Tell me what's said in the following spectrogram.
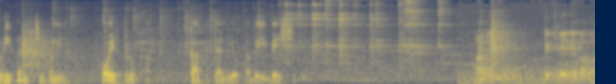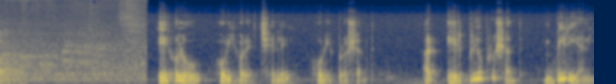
হরিহরের জীবনে হয়ের প্রভাব কাকতালীয়ভাবেই বেশি। নে এ হলো হরিহরের ছেলে হরিপ্রসাদ। আর এর প্রিয় প্রসাদ বিরিয়ানি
